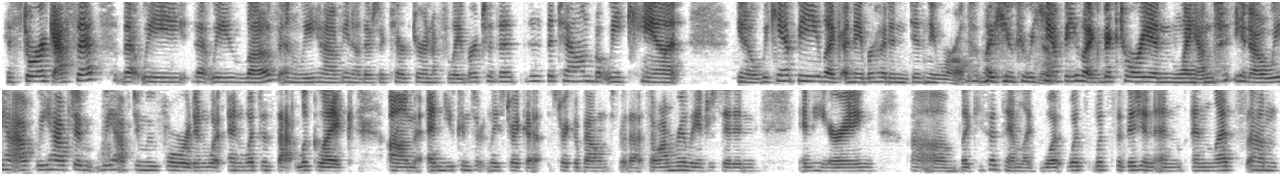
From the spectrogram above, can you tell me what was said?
historic assets that we that we love, and we have you know there's a character and a flavor to the, the, the town, but we can't you know, we can't be like a neighborhood in Disney World. Like you, we can't be like Victorian land. You know, we have we have to we have to move forward. And what and what does that look like? Um, and you can certainly strike a strike a balance for that. So I'm really interested in in hearing, um, like you said, Sam, like what what's what's the vision and and let's um,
